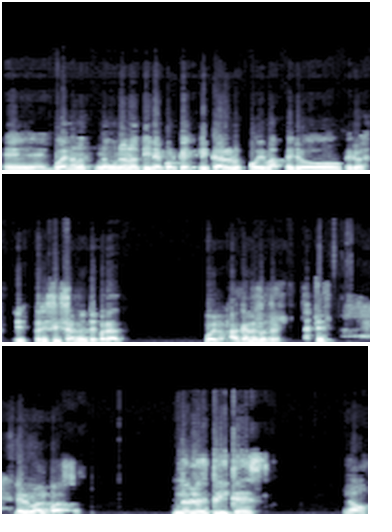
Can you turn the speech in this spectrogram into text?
Eh, Mm. Bueno, no- no- uno no tiene por qué explicar los poemas, pero, pero es, es precisamente para... Bueno, acá lo encontré. El mal paso. No lo expliques. ¿no?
